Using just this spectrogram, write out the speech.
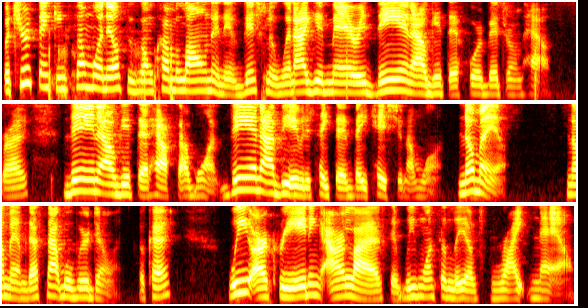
but you're thinking someone else is going to come along and eventually, when I get married, then I'll get that four bedroom house, right? Then I'll get that house I want. Then I'll be able to take that vacation I want. No, ma'am. No, ma'am. That's not what we're doing. Okay. We are creating our lives that we want to live right now.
